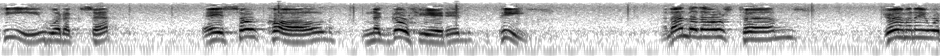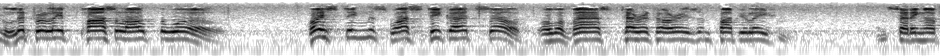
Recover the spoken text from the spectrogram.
he would accept a so called negotiated peace. And under those terms, Germany would literally parcel out the world, hoisting the swastika itself over vast territories and populations, and setting up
